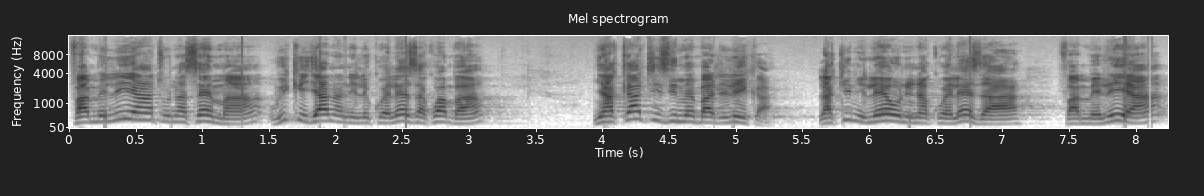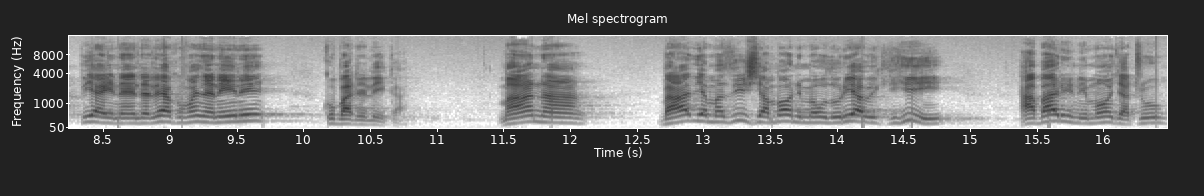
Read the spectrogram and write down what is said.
Familia tunasema, wiki jana nilikueleza kwamba nyakati zimebadilika, lakini leo ninakueleza familia pia inaendelea kufanya nini? Kubadilika. Maana baadhi ya mazishi ambayo nimehudhuria wiki hii, habari ni moja tu,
